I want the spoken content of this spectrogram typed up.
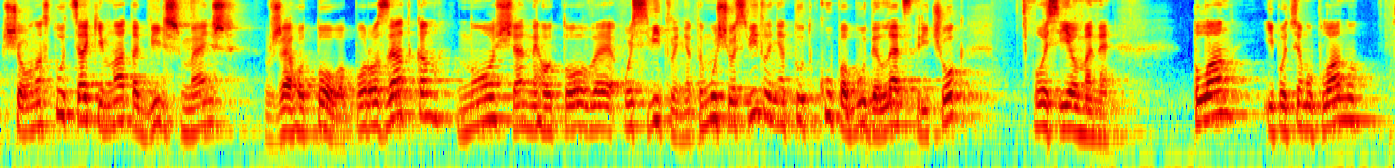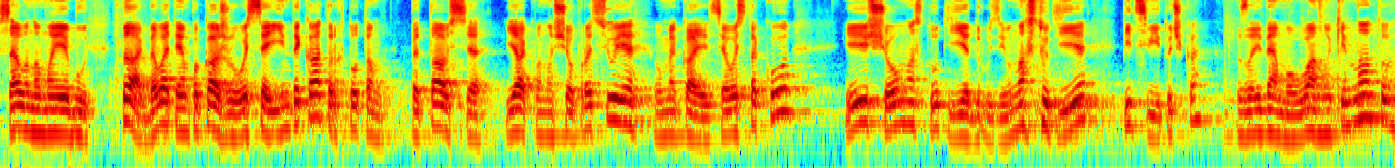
що у нас тут. Ця кімната більш-менш вже готова. По розеткам, але ще не готове освітлення. Тому що освітлення тут купа буде LED-стрічок. Ось є в мене план, і по цьому плану все воно має бути. Так, давайте я вам покажу ось цей індикатор. Хто там питався, як воно що працює, вмикається ось тако. І що у нас тут є, друзі? У нас тут є підсвіточка. Зайдемо в ванну кімнату,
